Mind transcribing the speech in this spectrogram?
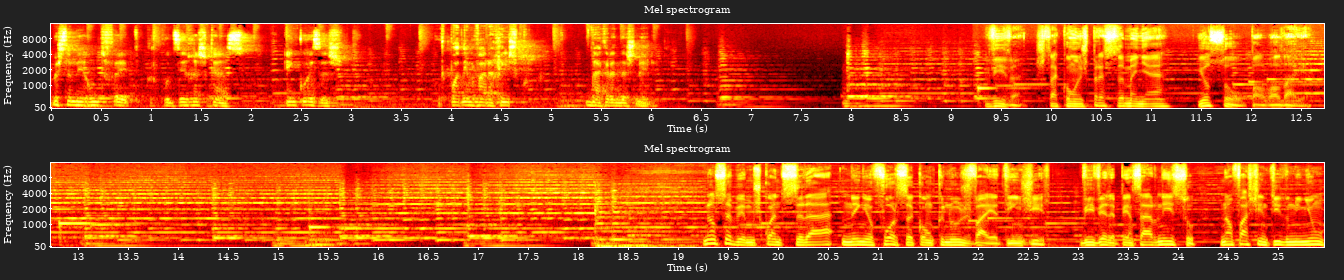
mas também é um defeito, porque o desenrascanço em coisas que podem levar a risco dá grande asneira. Viva! Está com o Expresso da Manhã. Eu sou o Paulo Baldaia. Não sabemos quando será, nem a força com que nos vai atingir. Viver a pensar nisso não faz sentido nenhum,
